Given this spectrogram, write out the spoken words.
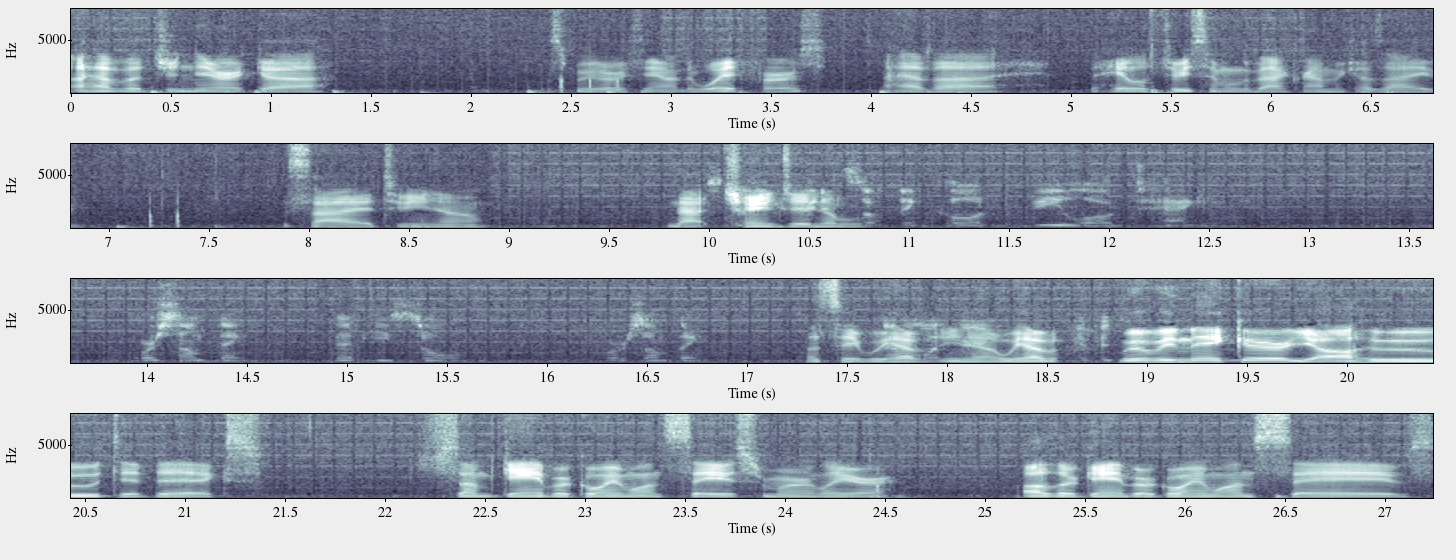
I have a generic. Uh, let's move everything out of the way first. I have uh, the Halo 3 symbol in the background because I decided to, you know, not This guy change it. created In a, something called vlog tagging, or something that he stole, or something. let's see, we have you know we have Movie Maker, Yahoo, Divx, some Gamer going on saves from earlier, other Gamer going on saves.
